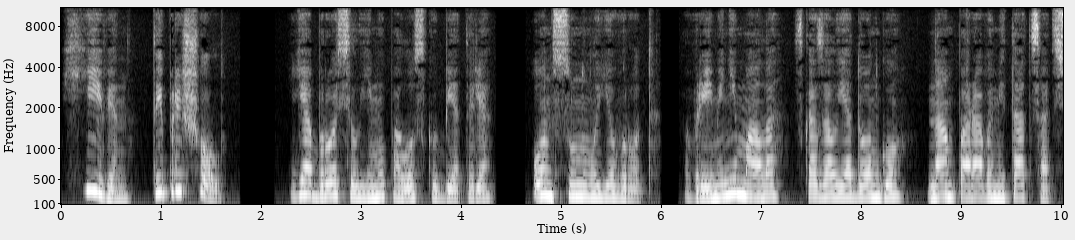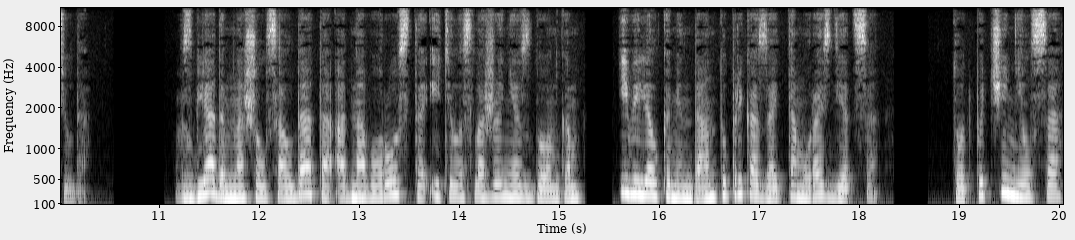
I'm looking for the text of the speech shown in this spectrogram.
«Хивен, ты пришел!» Я бросил ему полоску бетеля. Он сунул ее в рот. «Времени мало», — сказал я Донгу. «Нам пора выметаться отсюда». Взглядом нашел солдата одного роста и телосложения с Донгом и велел коменданту приказать тому раздеться. Тот подчинился.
